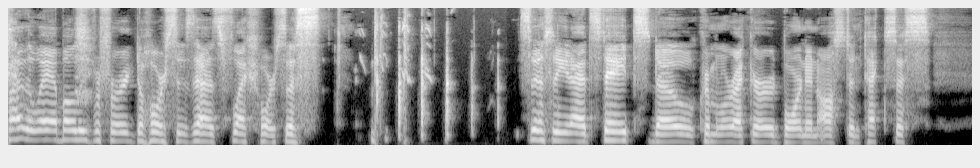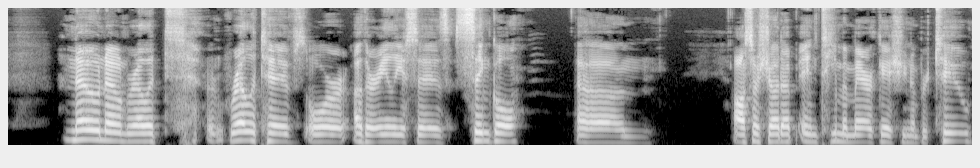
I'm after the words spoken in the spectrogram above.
By the way, I'm only referring to horses as flesh horses. Of the United States, no criminal record, born in Austin, Texas. No known relat- relatives or other aliases, single. Um, also showed up in Team America issue number two.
